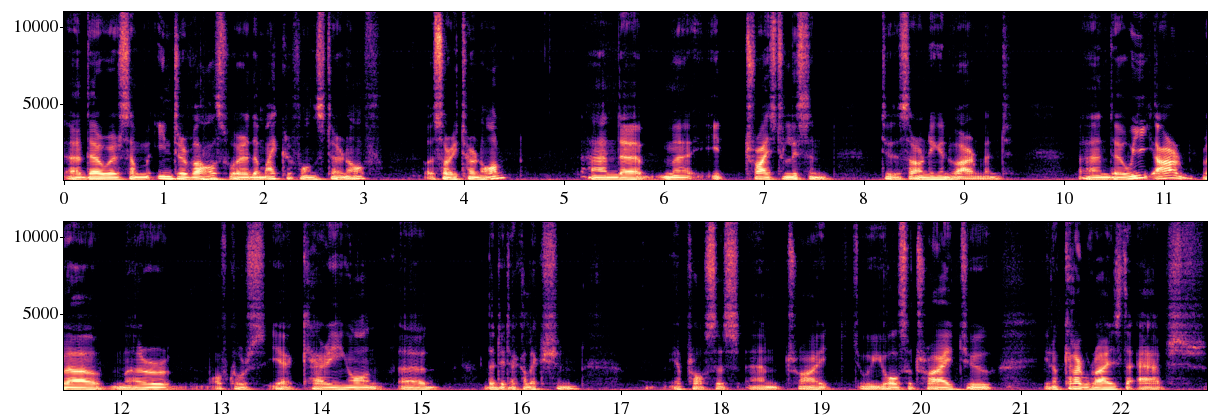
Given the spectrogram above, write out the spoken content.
uh, there were some intervals where the microphones turn off, uh, sorry, turn on, and uh, it tries to listen to the surrounding environment. And uh, we are, uh, of course, yeah, carrying on uh, the data collection yeah, process and try. To, we also try to, you know, categorize the apps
